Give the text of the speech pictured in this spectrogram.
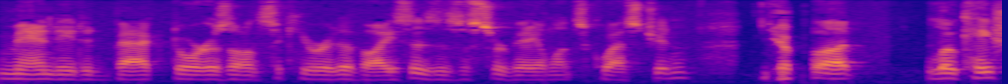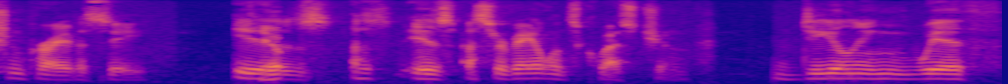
mandated backdoors on secure devices is a surveillance question. Yep. But location privacy is yep. a, is a surveillance question dealing with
